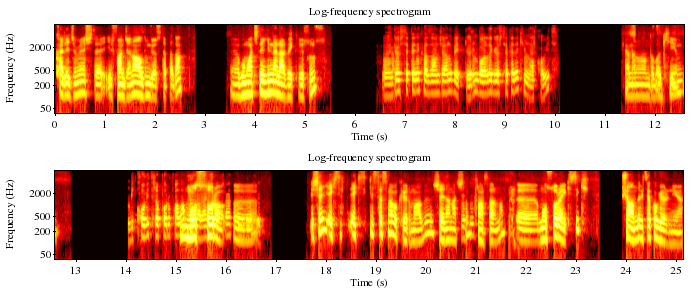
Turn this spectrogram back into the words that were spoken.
kalecimi işte İrfan Can'ı aldım Göztepe'den. Ee, Bu maçla ilgili neler bekliyorsunuz? Ee, Göztepe'nin kazanacağını bekliyorum. Bu arada Göztepe'de kimler Covid? Hemen ona da bakayım. Bir Covid raporu falan mı Mossoro, e, bakıyorum. Şey eksik eksik listesine bakıyorum abi. Şeyden açtım Hı hı. transferman. Ee, Mossoro eksik. Şu anda bir tek o görünüyor.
